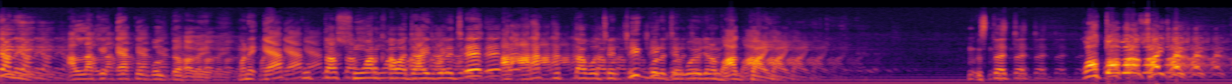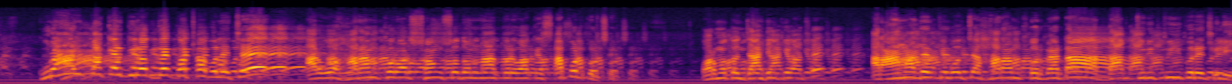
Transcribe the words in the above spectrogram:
জানে? আল্লাহকে একক বলতে হবে। মানে এক কুত্তা সুয়ার খাওয়া জায়েজ বলেছে, আর আরেক কুত্তা বলছে, ঠিক বলেছে, ওই যেন ভাগ পায়? কত বড় শয়তান কুরআন পাকের বিরুদ্ধে কথা বলেছে আর ও হারাম করার সংশোধন না করে ওকে সাপোর্ট করছে। ওর মতন জাহিল কেউ আছে? আর আমাদেরকে বলছে, হারাম কর বেটা, ডাব চুরি তুই করেছিলি,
